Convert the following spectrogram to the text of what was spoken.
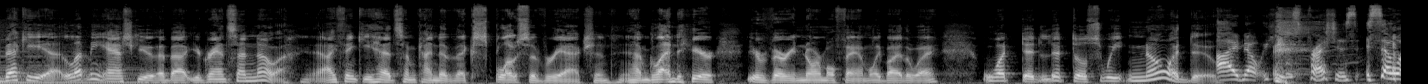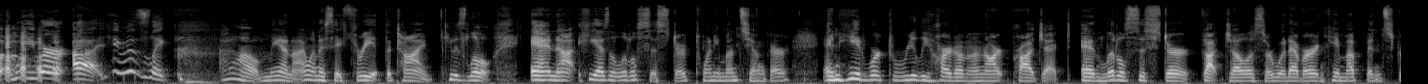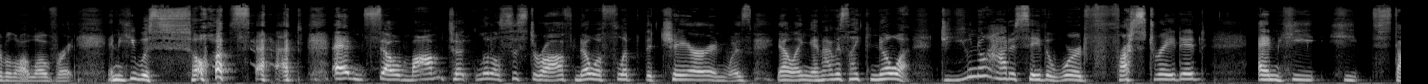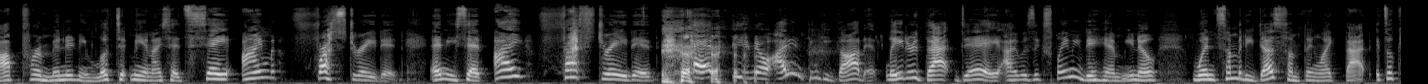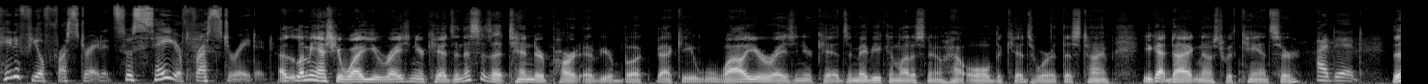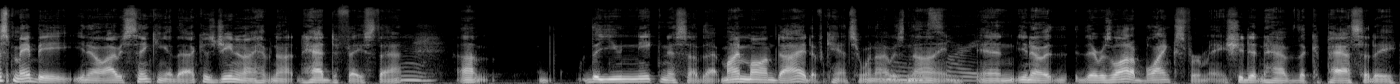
Becky, uh, let me ask you about your grandson Noah. I think he had some kind of explosive reaction. I'm glad to hear you're a very normal family, by the way. What did little sweet Noah do? I know he's precious. So we were. Uh, he was like, oh man, I want to say three at the time. He was little, and uh, he has a little sister, twenty months younger, and he had worked really hard on an art project. And little sister got jealous or whatever, and came up and scribbled all over it. And he was so upset. And so mom took little sister off. Noah flipped the chair and was yelling. And I was like, Noah, do you know how to say the word frustrated? And he he stopped for a minute and he looked at me and I said, "Say I'm frustrated." And he said, "I frustrated." and you know, I didn't think he got it. Later that day, I was explaining to him, you know, when somebody does something like that, it's okay to feel frustrated. So say you're frustrated. Uh, let me ask you while you're raising your kids, and this is a tender part of your book, Becky, while you're raising your kids, and maybe you can let us know how old the kids were at this time. You got diagnosed with cancer. I did this may be, you know, I was thinking of that because Jean and I have not had to face that. Mm. Um, the uniqueness of that. My mom died of cancer when I was mm, nine, sorry. and you know there was a lot of blanks for me. She didn't have the capacity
